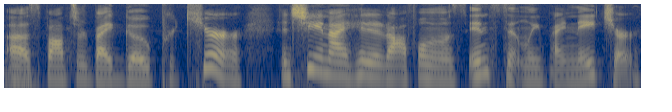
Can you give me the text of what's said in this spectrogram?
uh, sponsored by Go Procure. And she and I hit it off almost instantly by nature.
